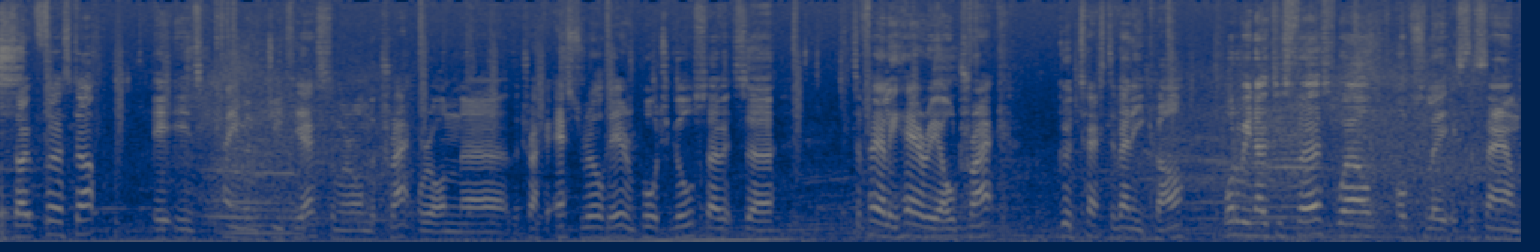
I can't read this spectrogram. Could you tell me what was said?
So first up, it is Cayman GTS, and we're on the track. We're on uh, the track at Estoril here in Portugal, so it's, uh, it's a fairly hairy old track. Good test of any car. What do we notice first? Well, obviously it's the sound.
